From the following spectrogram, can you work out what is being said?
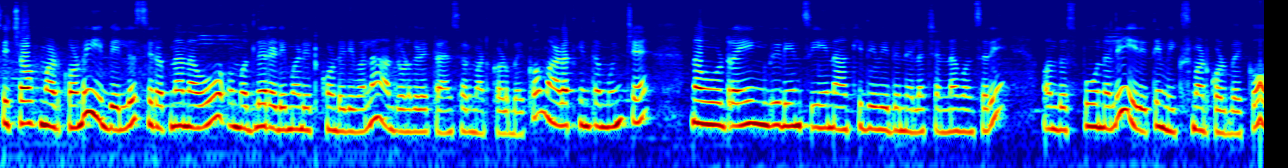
ಸ್ವಿಚ್ ಆಫ್ ಮಾಡಿಕೊಂಡು ಈ ಬಿಲ್ಲು ಸಿರಪ್ನ ನಾವು ಮೊದಲೇ ರೆಡಿ ಮಾಡಿ ಇಟ್ಕೊಂಡಿದ್ದೀವಲ್ಲ ಅದರೊಳಗಡೆ ಟ್ರಾನ್ಸ್ಫರ್ ಮಾಡ್ಕೊಳ್ಬೇಕು. ಮಾಡೋದಕ್ಕಿಂತ ಮುಂಚೆ ನಾವು ಡ್ರೈ ಇಂಗ್ರೀಡಿಯೆಂಟ್ಸ್ ಏನು ಹಾಕಿದ್ದೀವಿ ಇದನ್ನೆಲ್ಲ ಚೆನ್ನಾಗಿ ಒಂದ್ಸರಿ ಒಂದು ಸ್ಪೂನಲ್ಲಿ ಈ ರೀತಿ ಮಿಕ್ಸ್ ಮಾಡ್ಕೊಳ್ಬೇಕು.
